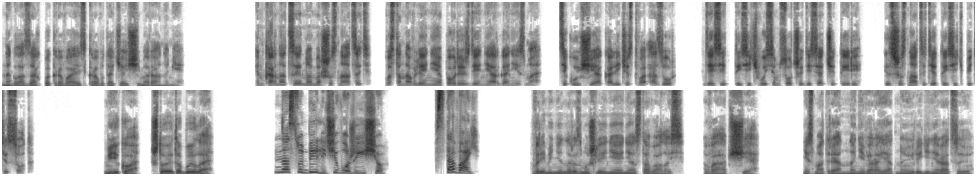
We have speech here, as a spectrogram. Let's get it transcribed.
на глазах покрываясь кровоточащими ранами. Инкарнация номер 16. Восстановление повреждения организма. Текущее количество азур 10864 из 16500. «Мико, что это было?» «Нас убили, чего же еще? Вставай!» Времени на размышления не оставалось. Вообще. Несмотря на невероятную регенерацию,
